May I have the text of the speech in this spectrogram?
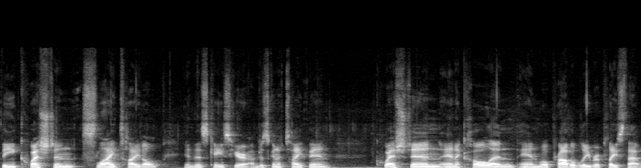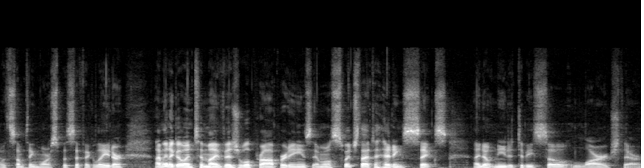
the question slide title. In this case here, I'm just going to type in question and a colon, and we'll probably replace that with something more specific later. I'm going to go into my visual properties and we'll switch that to heading 6. I don't need it to be so large there.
